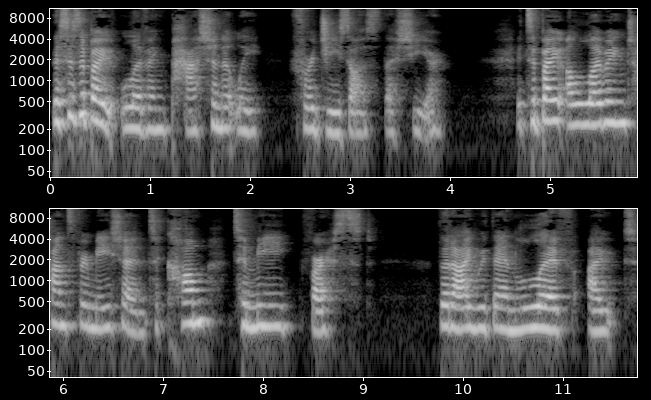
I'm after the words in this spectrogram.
This is about living passionately for Jesus this year. It's about allowing transformation to come to me first, that I would then live out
